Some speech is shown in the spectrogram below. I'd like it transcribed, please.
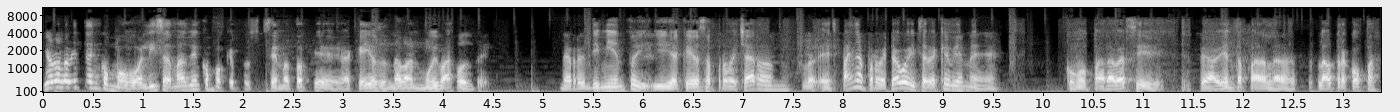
yo no lo vi tan como goliza, más bien como que pues se notó que aquellos andaban muy bajos de, de rendimiento y, y aquellos aprovecharon. España aprovechó, güey, y se ve que viene como para ver si se avienta para la, la otra copa.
